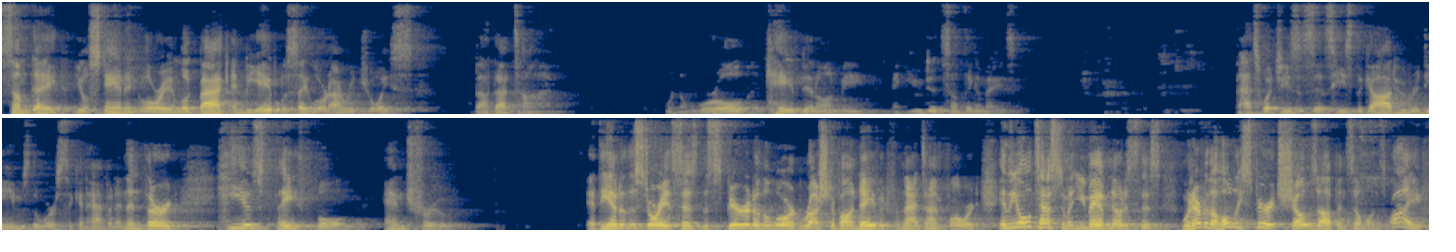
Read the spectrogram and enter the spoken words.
Someday you'll stand in glory and look back and be able to say, Lord, I rejoice about that time when the world caved in on me and you did something amazing. That's what Jesus is. He's the God who redeems the worst that can happen. And then, third, He is faithful and true. At the end of the story, it says, The Spirit of the Lord rushed upon David from that time forward. In the Old Testament, you may have noticed this. Whenever the Holy Spirit shows up in someone's life,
